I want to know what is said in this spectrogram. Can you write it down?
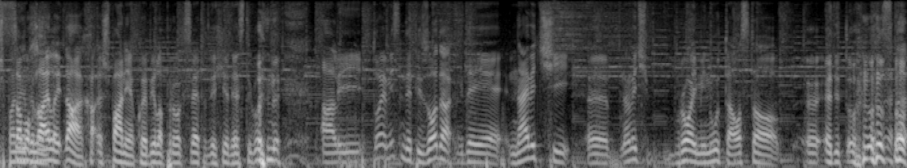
Španija samo bila- highlight, da, Španija koja je bila prvak sveta 2010. godine, ali to je mislim da epizoda gde je najveći, e, najveći broj minuta ostao e, editovan, odnosno,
